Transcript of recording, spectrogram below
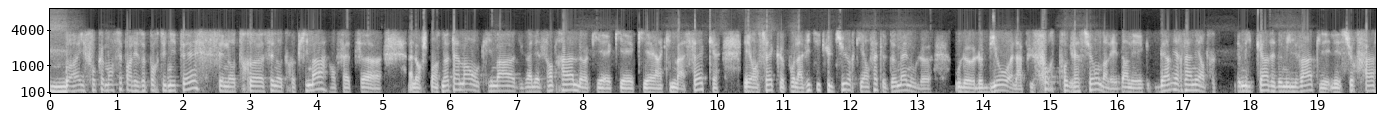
Bon, il faut commencer par les opportunités. C'est notre, c'est notre climat en fait. Euh, alors, je pense notamment au climat du Valais central, qui est, qui est, qui est un climat sec. Et on sait que pour la viticulture, qui est en fait le domaine où le, où le, le bio a la plus forte progression dans les, dans les dernières années entre 2015 et 2020, les, les surfaces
